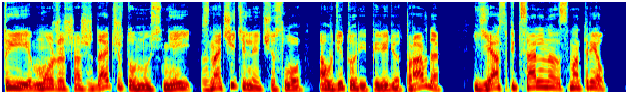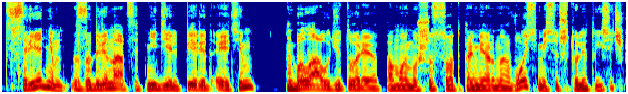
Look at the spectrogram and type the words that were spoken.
ты можешь ожидать, что ну, с ней значительное число аудитории перейдет, правда? Я специально смотрел. В среднем за 12 недель перед этим была аудитория, по-моему, 600 примерно 80, что ли, тысяч.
